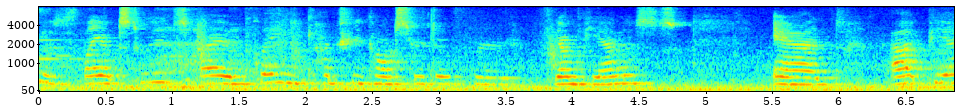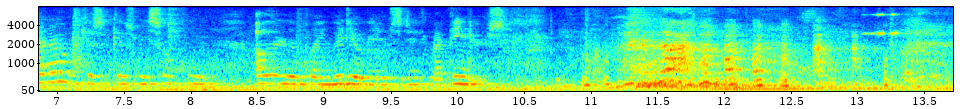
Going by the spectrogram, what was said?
name is Lance Twigg. I am playing country concerto for young pianists, and I like piano because it gives me something other than playing video games to do with my fingers.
